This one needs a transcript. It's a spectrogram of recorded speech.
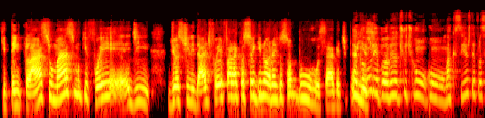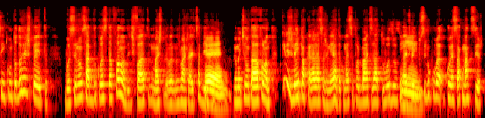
que tem classe, o máximo que foi é, de de hostilidade foi falar que eu sou ignorante, que eu sou burro, saca? Tipo é, isso. Como li, uma vez eu discuti com, com um marxista e falou assim, com todo respeito, você não sabe do que você está falando. De fato, mais, mais tarde sabia é. que realmente não estava falando. Porque eles leem pra caralho essas merdas, começam a problematizar tudo, Sim. aí fica impossível conversar com o marxista.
